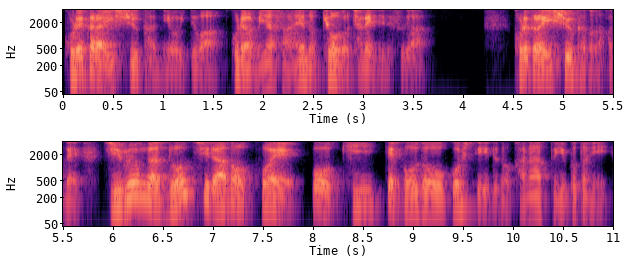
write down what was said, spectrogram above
これから一週間においては、これは皆さんへの今日のチャレンジですが、これから一週間の中で自分がどちらの声を聞いて行動を起こしているのかなということに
